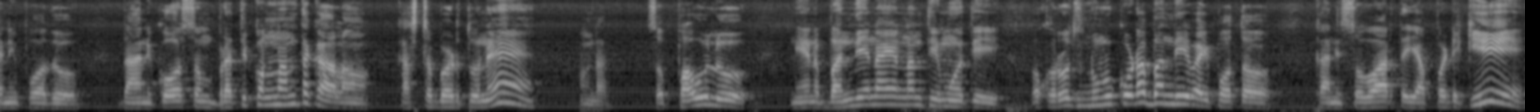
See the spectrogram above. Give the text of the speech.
చనిపోదు. దానికోసం బ్రతికున్నంత కాలం కష్టపడుతూనే ఉండాలి. సో పౌలు నేను బందీనై ఉన్నాను తిమోతి ఒకరోజు నువ్వు కూడా బందీ అయిపోతావు కానీ సువార్త ఎప్పటికీ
